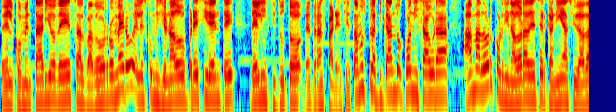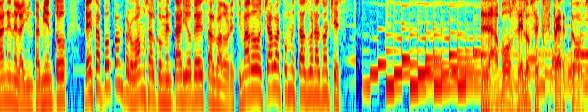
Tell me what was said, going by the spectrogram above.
el comentario de Salvador Romero, él es comisionado presidente del Instituto de Transparencia. Estamos platicando con Isaura Amador, coordinadora de Cercanía Ciudadana en el Ayuntamiento de Zapopan, pero vamos al comentario de Salvador. Estimado Chava, ¿cómo estás? Buenas noches. La voz de los expertos.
